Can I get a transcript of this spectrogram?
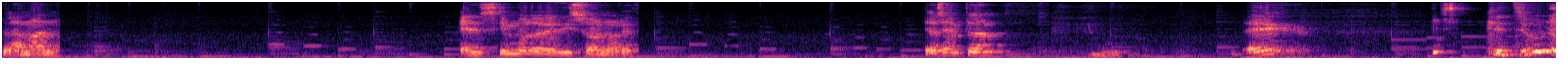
La mano. El símbolo de Dishonored. O sea, en plan. ¿Eh? ¡Qué chulo!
